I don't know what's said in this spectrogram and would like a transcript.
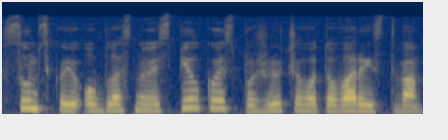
Сумською обласною спілкою споживчого товариства.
